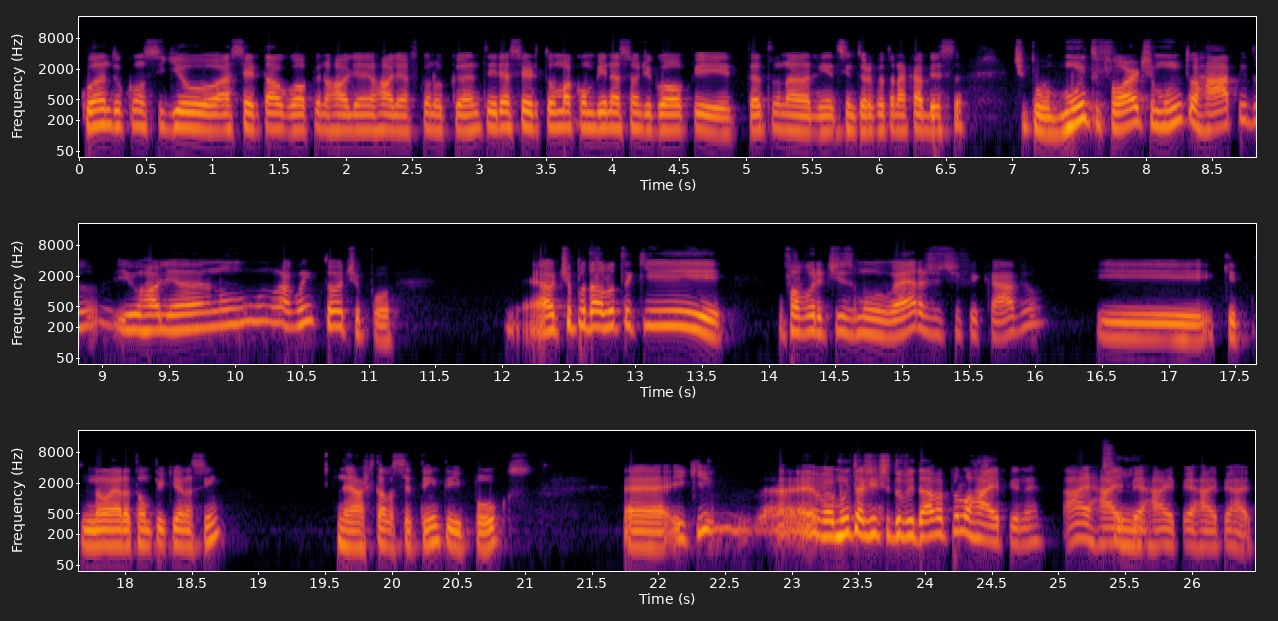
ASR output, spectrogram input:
Quando conseguiu acertar o golpe no Raulian e o Raulian ficou no canto, ele acertou uma combinação de golpe tanto na linha de cintura quanto na cabeça, tipo, muito forte, muito rápido, e o Raulian não aguentou, tipo. É o tipo da luta que o favoritismo era justificável e que não era tão pequeno assim, né? Acho que tava 70 e poucos. É, e que é, muita gente duvidava pelo hype, né? Ah, é hype, Sim. é hype, é hype, é hype.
